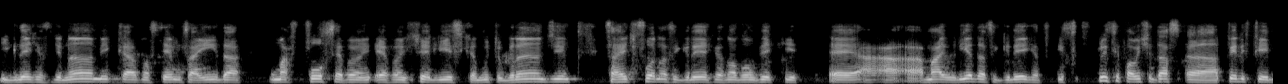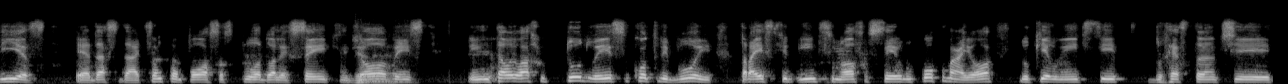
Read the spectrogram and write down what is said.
igrejas dinâmicas, nós temos ainda uma força evangelística muito grande. Se a gente for nas igrejas, nós vamos ver que é, a, a, maioria das igrejas, principalmente das uh, periferias é, da cidade, são compostas por adolescentes, jovens. Então, eu acho que tudo isso contribui para esse índice nosso ser um pouco maior do que o índice do restante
